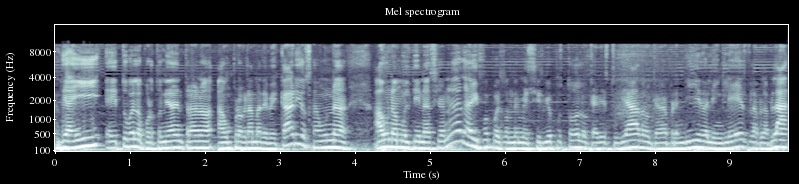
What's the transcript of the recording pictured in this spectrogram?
de ahí eh, tuve la oportunidad de entrar a, un programa de becarios, a una, a una multinacional. Ahí fue pues donde me sirvió pues todo lo que había estudiado, lo que había aprendido, el inglés, bla, bla, bla.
